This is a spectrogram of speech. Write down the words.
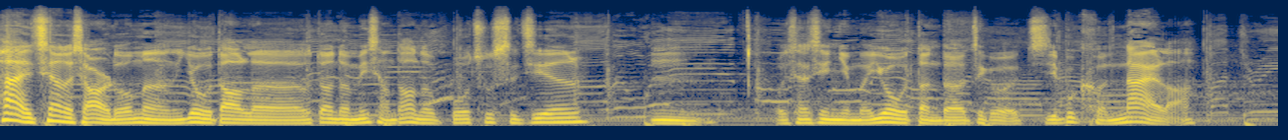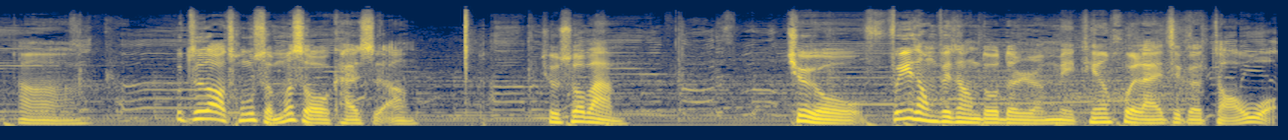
嗨，亲爱的小耳朵们，又到了段段没想到的播出时间。嗯，我相信你们又等的这个急不可耐了啊！不知道从什么时候开始啊，就说吧，就有非常非常多的人每天会来这个找我，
